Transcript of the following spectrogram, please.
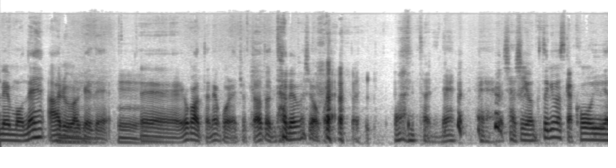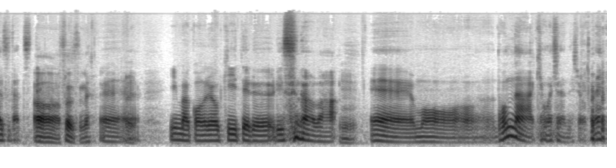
姉もねあるわけで、うん、えー、よかったねこれ。ちょっと後で食べましょうこれ。本当にね、えー、写真送っときますかこういうやつだっつって。ああそうですね、えー、はい、今これを聞いてるリスナーは、うん、えー、もうどんな気持ちなんでしょうかね。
